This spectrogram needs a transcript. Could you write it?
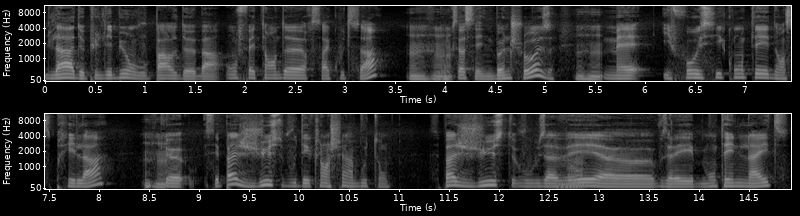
là, depuis le début, on vous parle de, bah, on fait tant d'heures, ça coûte ça. Mhm. Donc ça, c'est une bonne chose. Mhm. Mais il faut aussi compter dans ce prix-là Mhm. que c'est pas juste vous déclencher un bouton. C'est pas juste vous avez euh, vous allez monter une light.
